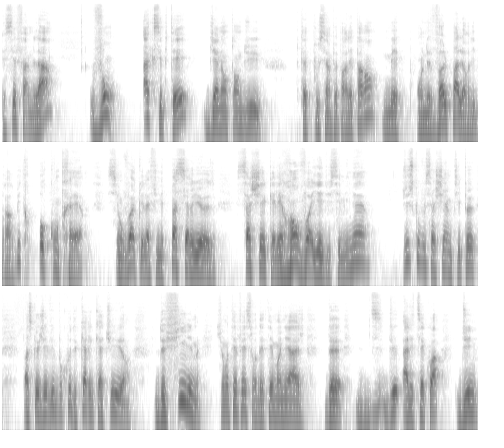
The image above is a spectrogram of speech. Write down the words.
Et ces femmes-là vont accepter, bien entendu, peut-être poussé un peu par les parents, mais on ne vole pas leur libre arbitre. Au contraire, si on voit que la fille n'est pas sérieuse, sachez qu'elle est renvoyée du séminaire, juste que vous sachiez un petit peu, parce que j'ai vu beaucoup de caricatures, de films qui ont été faits sur des témoignages de, allez, quoi, d'une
